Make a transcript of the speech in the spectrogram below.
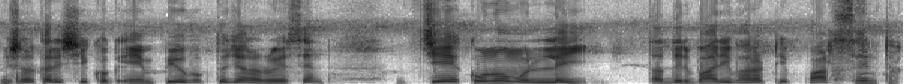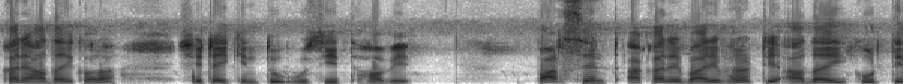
বেসরকারি শিক্ষক, এমপিওভুক্ত যারা রয়েছেন, যে কোনো মূল্যেই তাদের বাড়ি ভাড়াটি পার্সেন্ট আকারে আদায় করা, সেটাই কিন্তু উচিত হবে। পার্সেন্ট আকারে বাড়ি ভাড়াটি আদায় করতে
